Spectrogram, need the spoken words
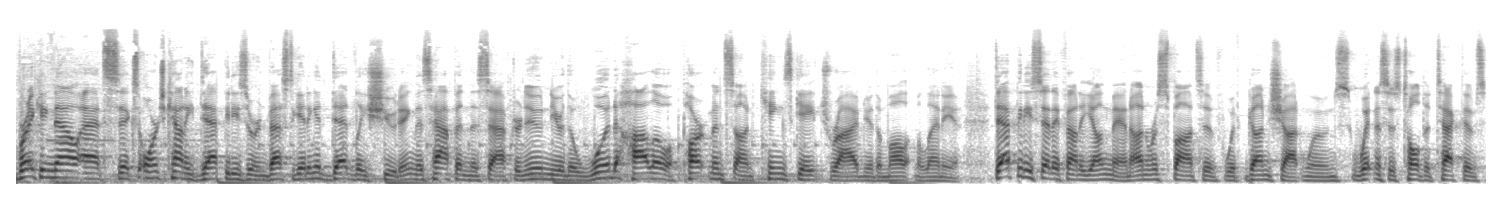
Breaking now at 6, Orange County deputies are investigating a deadly shooting. This happened this afternoon near the Wood Hollow Apartments on Kingsgate Drive near the mall at Millenia. Deputies say they found a young man unresponsive with gunshot wounds. Witnesses told detectives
